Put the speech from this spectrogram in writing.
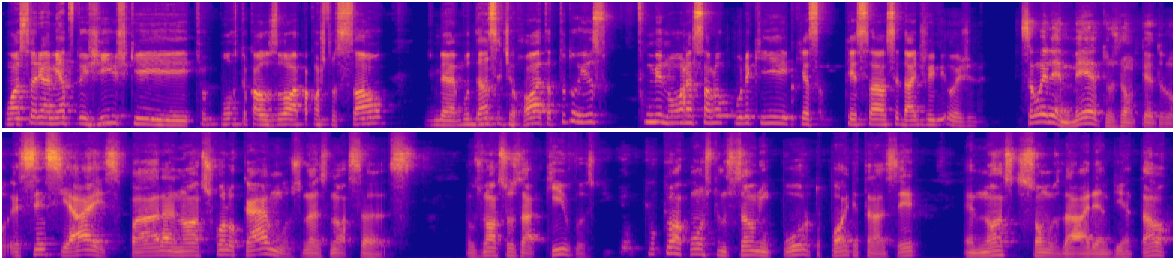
com o assoreamento dos rios que, que o porto causou lá para a construção, é, mudança de rota, tudo isso culminou nessa loucura que, que, essa, que essa cidade vive hoje. Né? São elementos, João Pedro, essenciais para nós colocarmos nas nossas, nos nossos arquivos o que uma construção de um porto pode trazer é, nós que somos da área ambiental,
